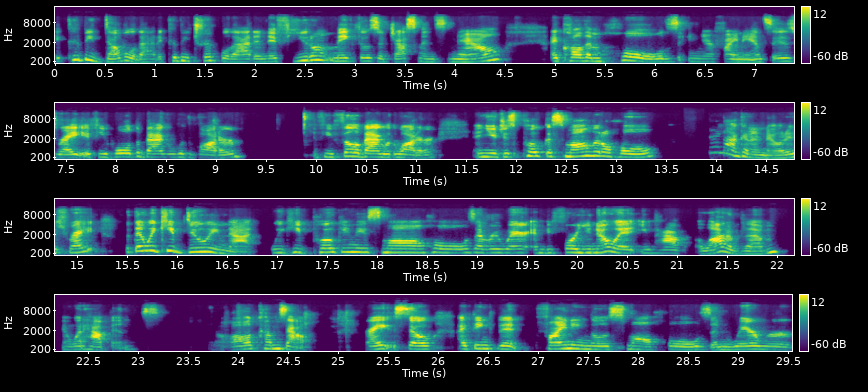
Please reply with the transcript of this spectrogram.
it could be double that, it could be triple that. And if you don't make those adjustments now, I call them holes in your finances, right? If you hold a bag with water, if you fill a bag with water and you just poke a small little hole not going to notice, right? But then we keep doing that. We keep poking these small holes everywhere. And before you know it, you have a lot of them. And what happens? It all comes out, right? So I think that finding those small holes and where we're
